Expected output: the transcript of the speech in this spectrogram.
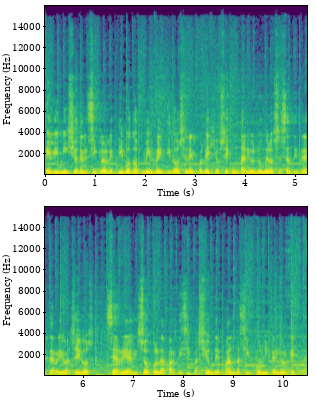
El inicio del ciclo lectivo 2022 en el Colegio Secundario número 63 de Río Gallegos se realizó con la participación de banda sinfónica y orquestas.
